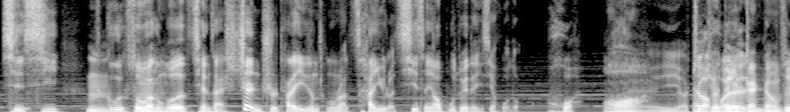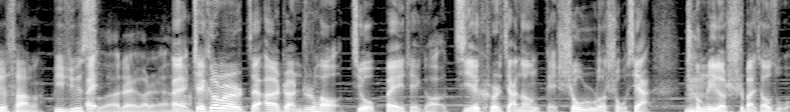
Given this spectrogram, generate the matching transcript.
信息，嗯，搜搜刮更多的钱财，甚至他在一定程度上参与了七三幺部队的一些活动。嚯，哇，哎呀，这绝对是战争罪犯了。必须死啊！这个人啊，哎，这哥们儿在二战之后就被这个捷克加能给收入了手下，成立了石板小组。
